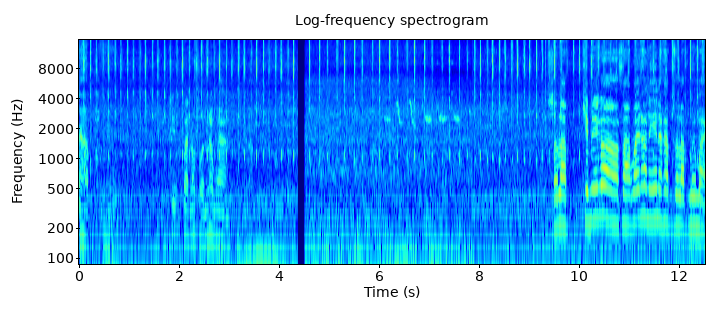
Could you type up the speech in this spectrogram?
นะครับ ที่ปัดน้ำฝนทำงานนะครับสำหรับคลิปนี้ก็ฝากไว้เท่านี้นะครับสำหรับมือใหม่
